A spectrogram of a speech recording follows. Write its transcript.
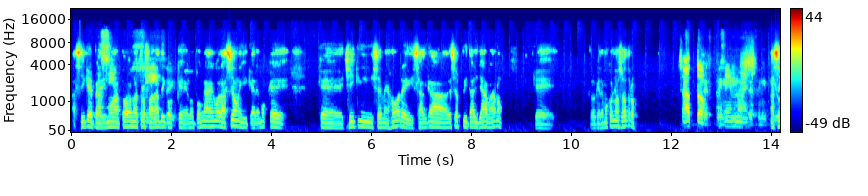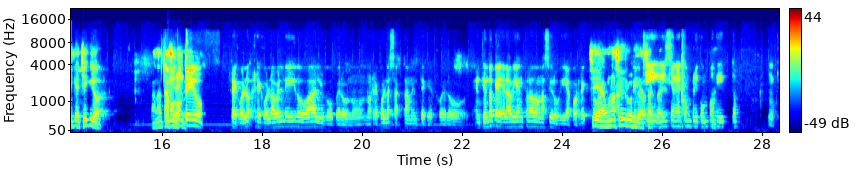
Así que pedimos sí. a todos nuestros Sí, fanáticos sí. que lo pongan en oración y queremos que, que Chiqui se mejore y salga de ese hospital ya, mano. Que lo queremos con nosotros. Exacto. Definitivo, Así es. definitivo. Así que, Chiqui, Yo adelante Estamos siempre. contigo. recuerdo, recuerdo haber leído algo, pero no, no recuerdo exactamente qué fue lo... Entiendo que él había entrado a una cirugía, ¿correcto? Sí, a una cirugía, exacto. Y, y se le complicó un poquito. Ok.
